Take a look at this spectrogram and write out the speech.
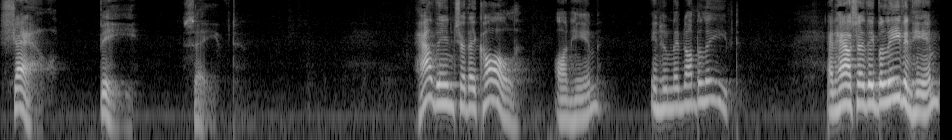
shall be saved. How then shall they call on him in whom they've not believed? And how shall they believe in him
